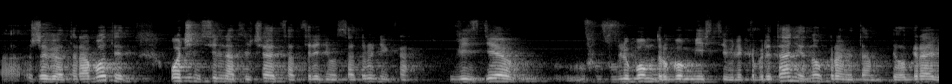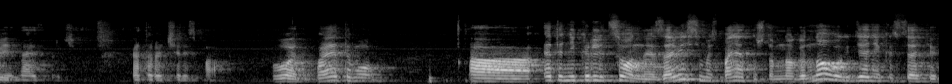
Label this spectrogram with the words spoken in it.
э, живет и работает, очень сильно отличается от среднего сотрудника везде, в любом другом месте Великобритании, ну, кроме там Белгравии и Найсбридж, который через ПАП. Вот, поэтому а, это не корреляционная зависимость. Понятно, что много новых денег из всяких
